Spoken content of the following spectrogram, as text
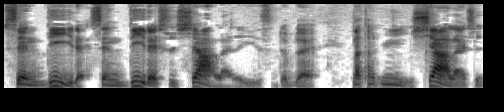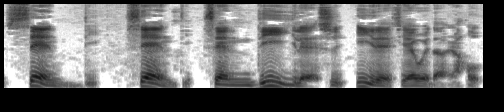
scendi 的，scendi 的是下来的意思，对不对那它你下来是 scendi，scendi，scendile 是 e 类结尾的，然后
